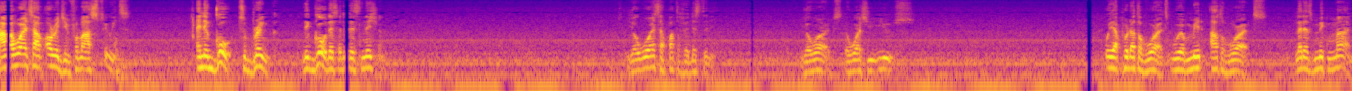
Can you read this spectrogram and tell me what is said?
Our words have origin from our spirit. And they go to bring. They go, there's a destination. Your words are part of your destiny. Your words, the words you use. We are product of words. We are made out of words. Let us make man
